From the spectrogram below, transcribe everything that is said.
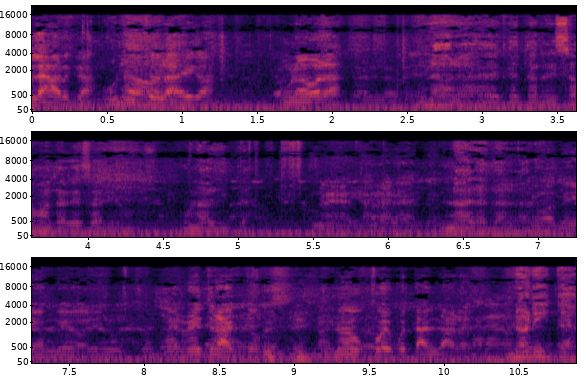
larga, muy larga. ¿Una hora? Una hora desde que aterrizamos hasta que salimos. Una horita. No era tan larga. No era tan peores. Me retracto. No fue tan larga. Una horita.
